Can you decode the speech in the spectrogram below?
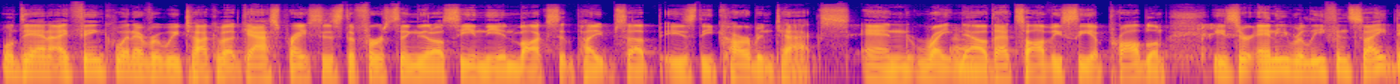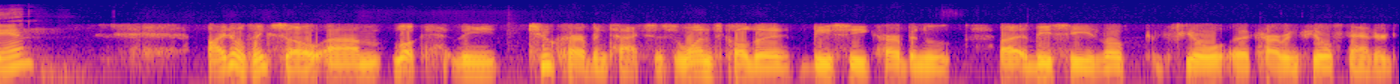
Well, Dan, I think whenever we talk about gas prices, the first thing that I'll see in the inbox that pipes up is the carbon tax. And right now, that's obviously a problem. Is there any relief in sight, Dan? I don't think so. Um, look, the two carbon taxes. One's called a BC carbon uh, BC low fuel uh, carbon fuel standard,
